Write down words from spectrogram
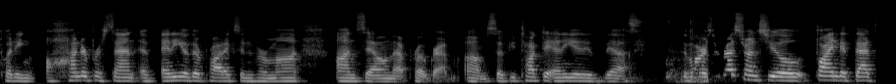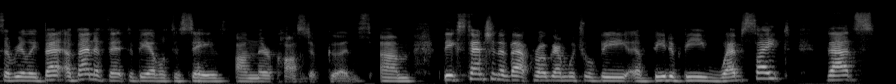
putting 100% of any of their products in Vermont on sale in that program. Um, so if you talk to any of the the bars and restaurants, you'll find that that's a really be- a benefit to be able to save on their cost of goods. Um, the extension of that program, which will be a B2B website, that's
